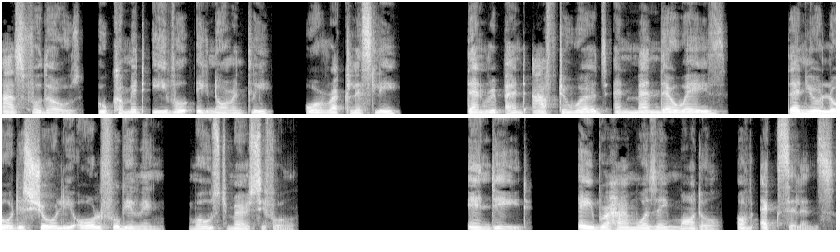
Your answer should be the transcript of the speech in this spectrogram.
As for those who commit evil ignorantly or recklessly, then repent afterwards and mend their ways, then your Lord is surely all forgiving, most merciful. Indeed, Abraham was a model of excellence,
